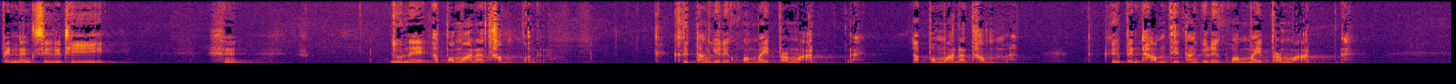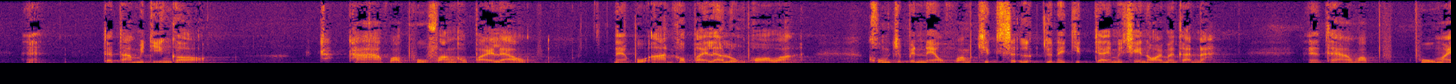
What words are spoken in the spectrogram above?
เป็นหนังสือที่อยู่ในอัปมาณธรรมว่างั้นคือตั้งอยู่ในความไม่ประมาทนะอัปมาณธรรม คือเป็นธรรมที่ตั้งอยู่ในความไม่ประมาทแต่ตามไม่จริงก็ ถ้าหากว่าผู้ฟังเข้าไปแล้วเนี่ยผู้อ่านเข้าไปแล้วหลวงพ่อว่า คงจะเป็นแนวความคิดสะอึกอยู่ในจิตใจไม่ใช่น้อยเหมือนกันนะถ้าว่าผู้ไม่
